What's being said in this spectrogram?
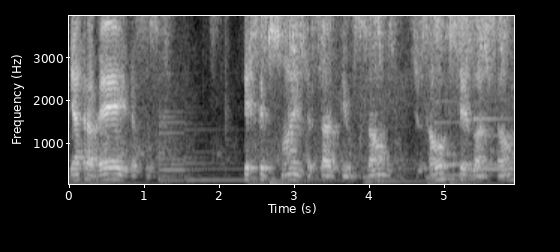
E através dessas percepções, dessa atenção, dessa observação,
